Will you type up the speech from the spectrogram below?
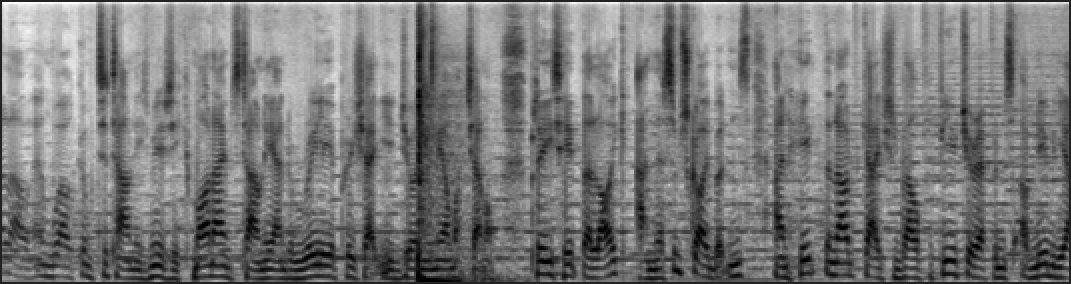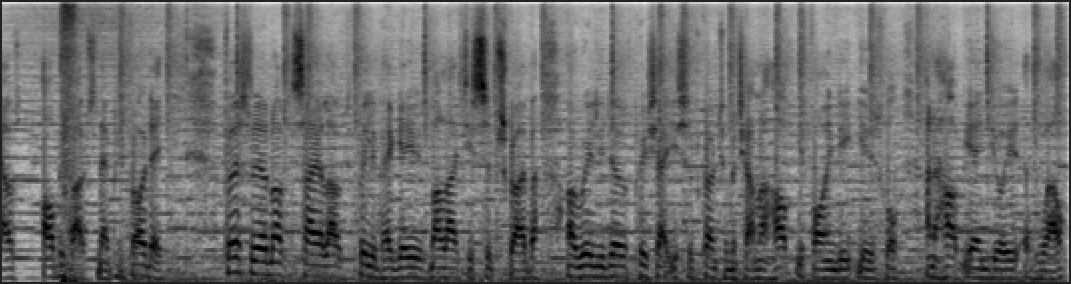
Hello and welcome to Tony's Music. My name's Tony and I really appreciate you joining me on my channel. Please hit the like and the subscribe buttons and hit the notification bell for future reference of new videos I'll be posting every Friday. Firstly, I'd like to say hello to Philip Heggie, who's my latest subscriber. I really do appreciate you subscribing to my channel. I hope you find it useful and I hope you enjoy it as well.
